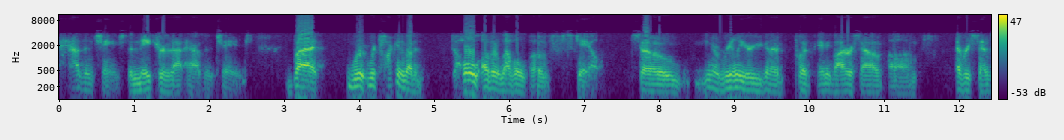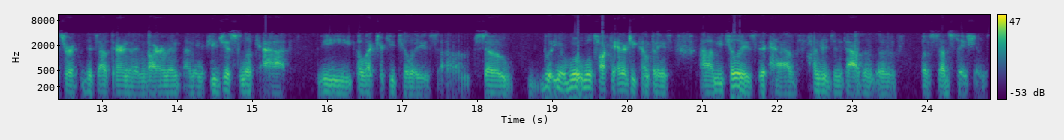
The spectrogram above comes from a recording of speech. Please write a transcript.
hasn't changed. The nature of that hasn't changed. But we're, we're talking about a whole other level of scale. So, you know, really, are you going to put antivirus out on every sensor that's out there in the environment? I mean, if you just look at the electric utilities, um, so you know, we'll, we'll talk to energy companies, um, utilities that have hundreds and thousands of of substations.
